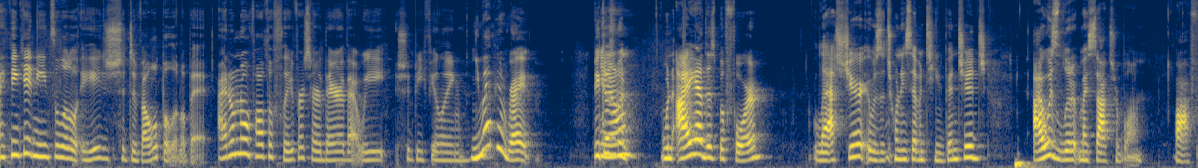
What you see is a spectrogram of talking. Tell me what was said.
I think it needs a little age to develop a little bit. I don't know if all the flavors are there that we should be feeling. You might be right. Because know? when, when I had this before, last year, it was a 2017 vintage. I was lit up, my socks were blown off.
